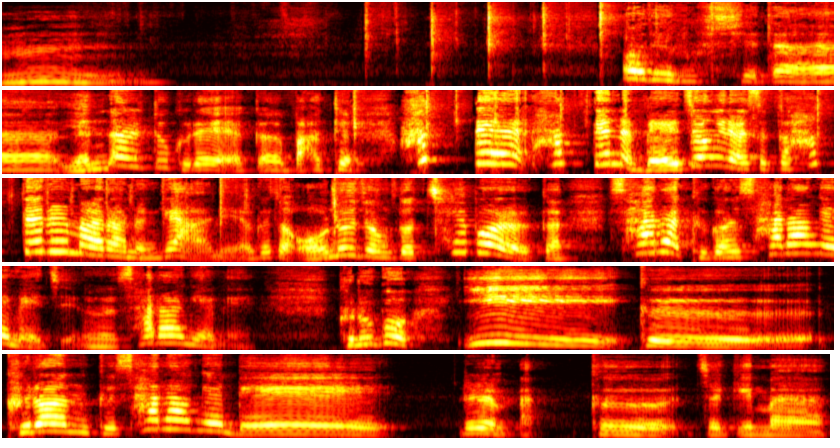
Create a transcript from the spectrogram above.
음. 어디 봅시다. 옛날도 그래. 그러니까 막 학대 학대는 매정이라서 그 학대를 말하는 게 아니에요. 그래서 어느 정도 체벌, 그러니까 사랑 그건 사랑의 매지. 응, 사랑의 매. 그리고 이 그 그런 그 사랑의 매를 막 그 저기 막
